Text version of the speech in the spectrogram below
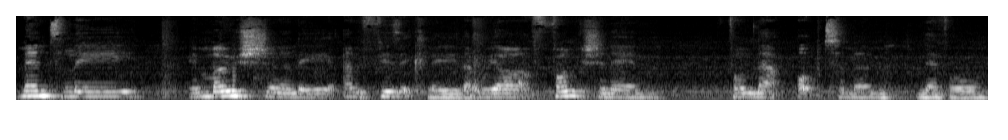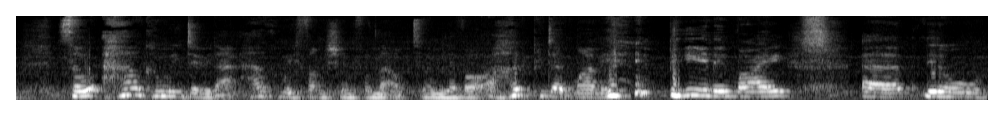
mentally, emotionally and physically that we are functioning from that optimum level. So, how can we do that? How can we function from that optimum level? I hope you don't mind me being in my uh, little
